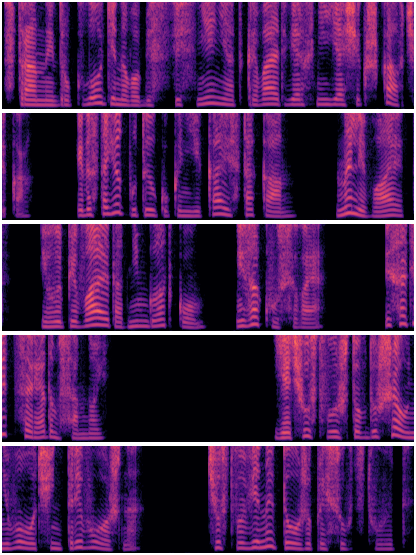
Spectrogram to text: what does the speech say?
Странный друг Логинова без стеснения открывает верхний ящик шкафчика и достает бутылку коньяка и стакан, наливает и выпивает одним глотком, не закусывая, и садится рядом со мной. Я чувствую, что в душе у него очень тревожно. Чувство вины тоже присутствует,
